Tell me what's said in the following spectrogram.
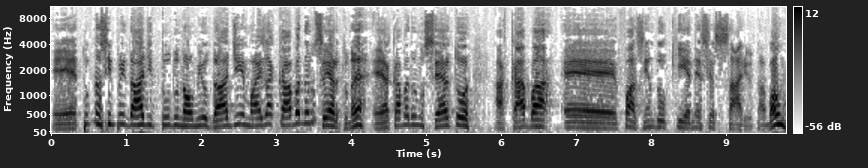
É, tudo na simplicidade, tudo na humildade, mas acaba dando certo, né? É, acaba dando certo, acaba é, fazendo o que é necessário, tá bom?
